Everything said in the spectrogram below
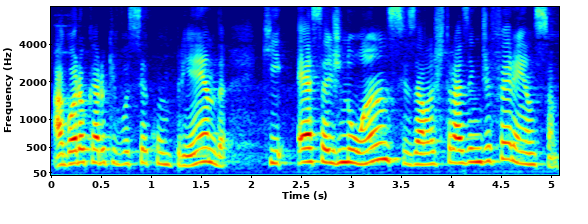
Agora eu quero que você compreenda que essas nuances elas trazem diferença.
